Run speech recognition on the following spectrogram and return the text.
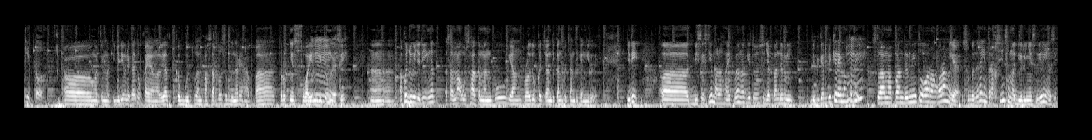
gitu. Oh ngerti-ngerti. Jadi mereka tuh kayak ngelihat kebutuhan pasar tuh sebenarnya apa terus nyesuaiin gitu nggak sih? Nah, aku juga jadi inget sama usaha temanku yang produk kecantikan-kecantikan gitu deh. Jadi eh, bisnis dia malah naik banget gitu sejak pandemi. Dipikir-pikir emang tapi selama pandemi itu orang-orang ya sebenarnya interaksinya sama dirinya sendiri gak sih?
